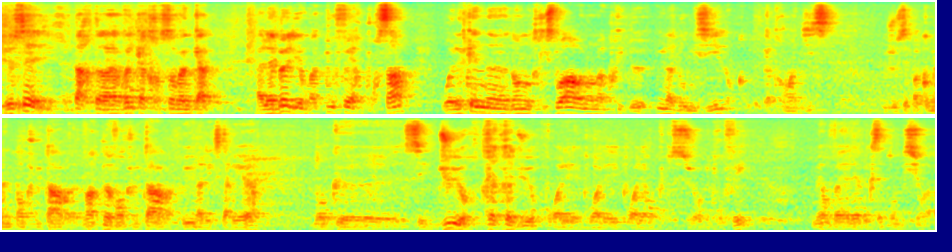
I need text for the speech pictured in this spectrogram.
Je sais, 24 sur 24. À la belle, on va tout faire pour ça. Ou dans notre histoire, on en a pris deux. Une à domicile, en 90, je ne sais pas combien de temps plus tard, 29 ans plus tard, une à l'extérieur. Donc euh, c'est dur, très très dur pour aller, pour, aller, pour aller remporter ce genre de trophée. Mais on va aller avec cette ambition-là.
